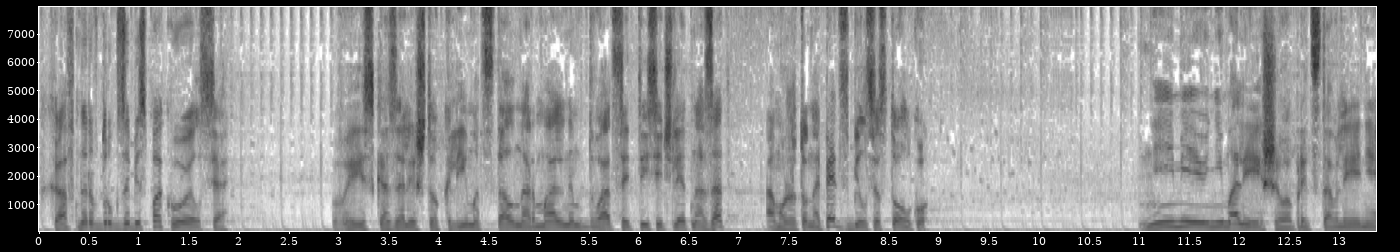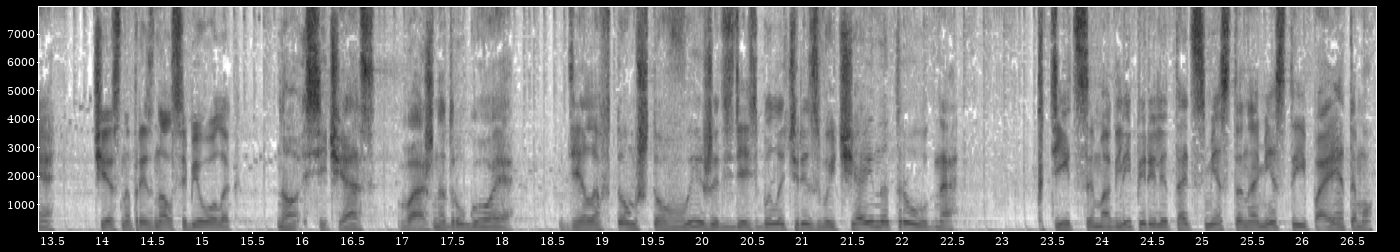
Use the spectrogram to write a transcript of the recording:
Хафнер вдруг забеспокоился. «Вы сказали, что климат стал нормальным 20 тысяч лет назад? А может, он опять сбился с толку?» «Не имею ни малейшего представления», – честно признался биолог. «Но сейчас важно другое. Дело в том, что выжить здесь было чрезвычайно трудно. Птицы могли перелетать с места на место, и поэтому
